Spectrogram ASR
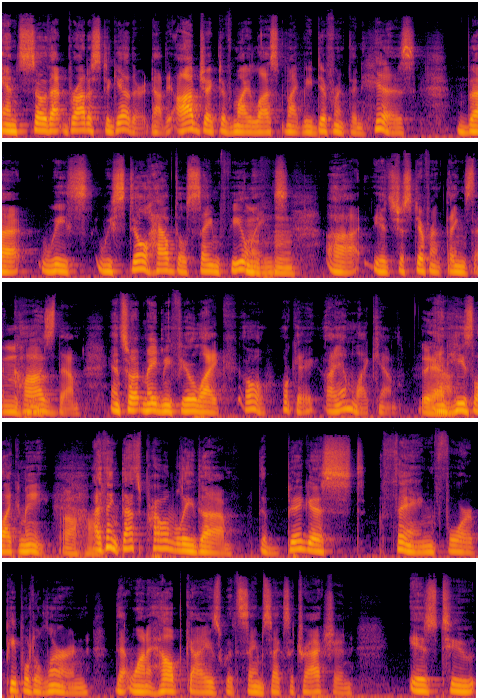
And so that brought us together. Now, the object of my lust might be different than his, but we we still have those same feelings. Mm-hmm. Uh, it's just different things that mm-hmm. cause them. And so it made me feel like, oh, okay, I am like him, Yeah. and he's like me. Uh-huh. I think that's probably the the biggest thing for people to learn that want to help guys with same sex attraction is to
